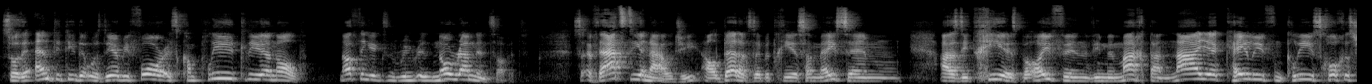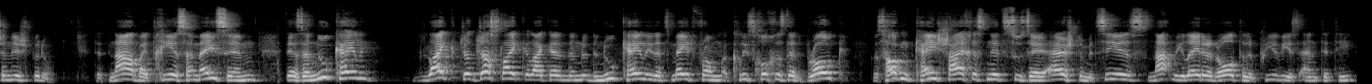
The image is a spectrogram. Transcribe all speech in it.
So the entity that was there before is completely annulled. Nothing, no remnants of it. So if that's the analogy, al derach ze betchies ha-mesim, as die tchies beäufen, wie me naye keli von klies choches shenishperu. That now by tchies ha-mesim, there's a new keli. Like, just like, like a, the, the new keli that's made from klies choches that broke, was haben kein scheiches zu sehr erste Metzies, not related at all to the previous entity.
